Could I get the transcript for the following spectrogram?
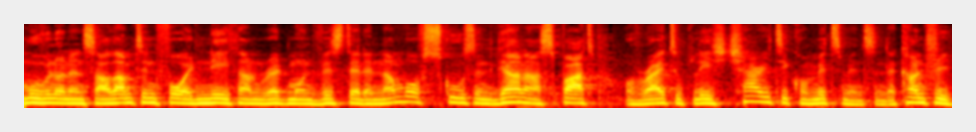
moving on in Southampton forward Nathan Redmond visited a number of schools in Ghana as part of Right to Play's charity commitments in the country.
